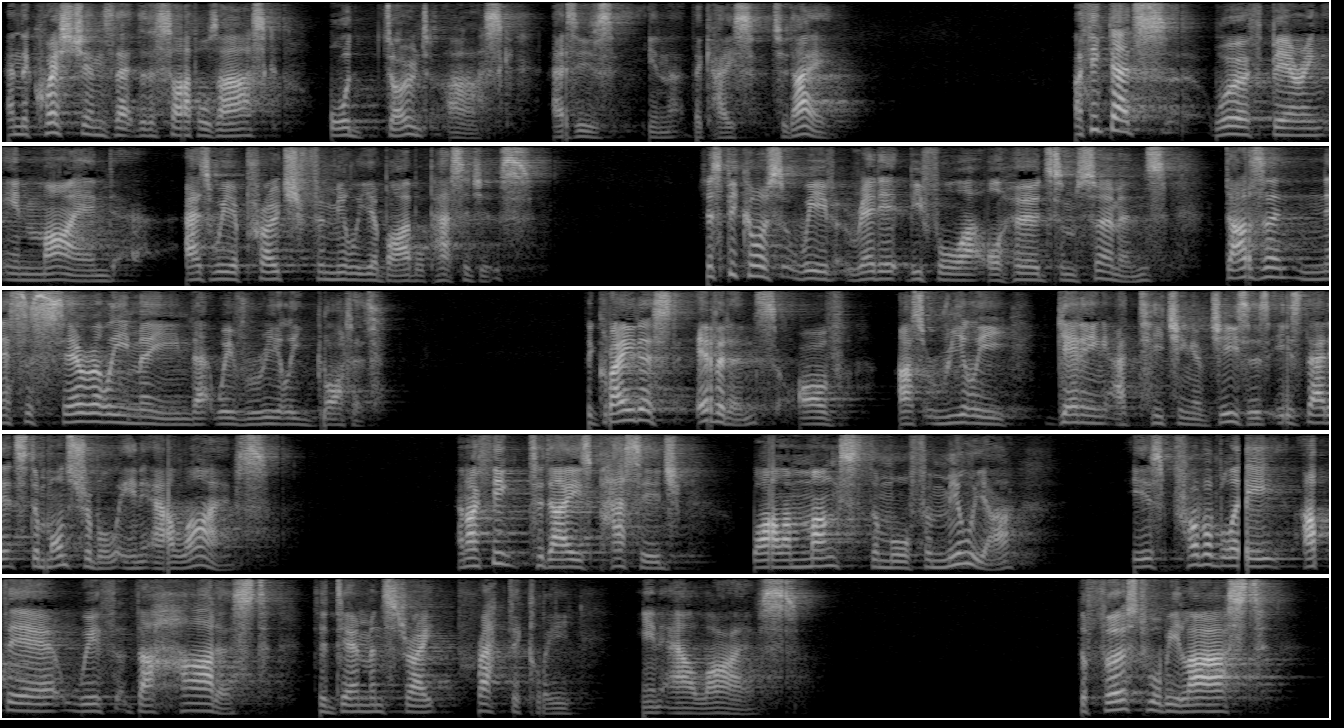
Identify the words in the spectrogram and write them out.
and the questions that the disciples ask or don't ask, as is in the case today. I think that's worth bearing in mind as we approach familiar Bible passages. Just because we've read it before or heard some sermons doesn't necessarily mean that we've really got it. The greatest evidence of us really getting a teaching of Jesus is that it's demonstrable in our lives. And I think today's passage, while amongst the more familiar, is probably up there with the hardest to demonstrate practically in our lives. The first will be last,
